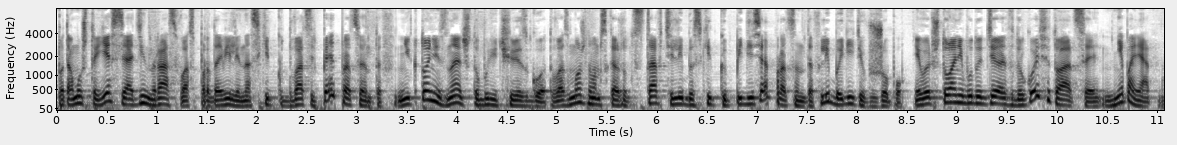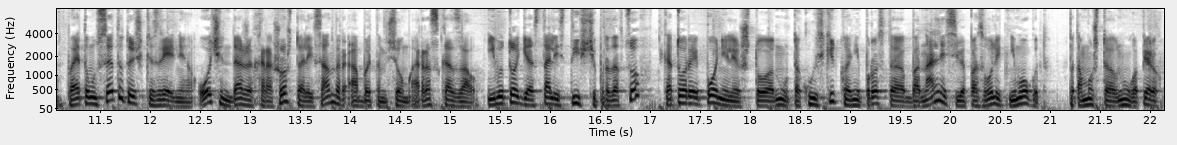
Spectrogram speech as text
Потому что если один раз вас продавили на скидку 25%, никто не знает, что будет через год. Возможно, вам скажут, ставьте либо скидку 50%, либо идите в жопу. И вот что они будут делать в другой ситуации, непонятно. Поэтому с этой точки зрения очень даже хорошо, что Александр об этом всем рассказал. И в итоге остались тысячи продавцов, которые поняли, что ну, такую скидку они просто банально себе позволить не могут. Потому что, ну, во-первых,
